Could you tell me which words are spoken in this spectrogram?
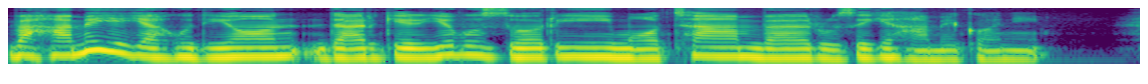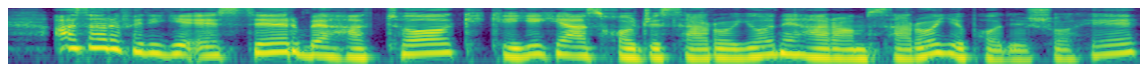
و همه یهودیان در گریه و زاری، ماتم و روزه همگانی. از طرف دیگه استر به حتاک که یکی از خاج سرایان حرم سرای پادشاهه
